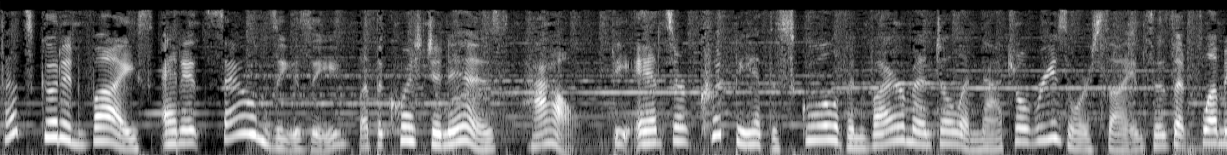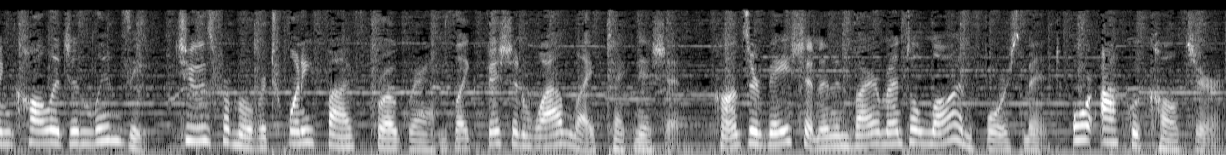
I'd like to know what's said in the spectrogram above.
That's good advice, and it sounds easy, but the question is how? The answer could be at the School of Environmental and Natural Resource Sciences at Fleming College in Lindsay. Choose from over 25 programs like Fish and Wildlife Technician, Conservation and Environmental Law Enforcement, or Aquaculture.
